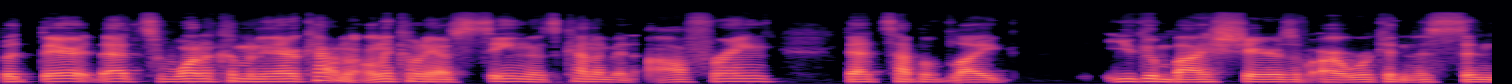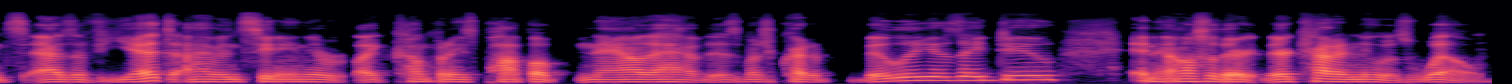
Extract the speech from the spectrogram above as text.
But there, that's one company. They're kind of the only company I've seen that's kind of been offering that type of like you can buy shares of artwork in this sense as of yet. I haven't seen any like companies pop up now that have as much credibility as they do, and also they're they're kind of new as well.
